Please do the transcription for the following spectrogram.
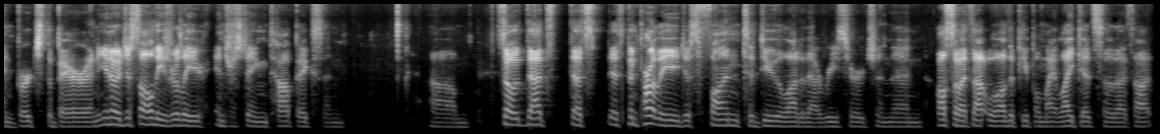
and Birch the Bear and you know just all these really interesting topics and um, so that's that's it's been partly just fun to do a lot of that research and then also i thought well other people might like it so i thought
